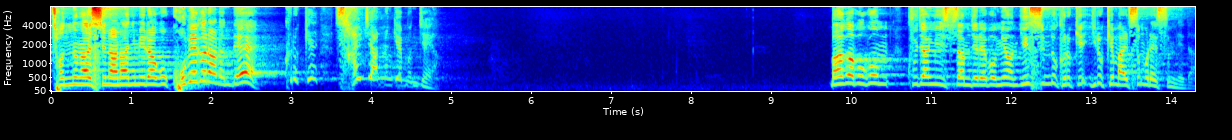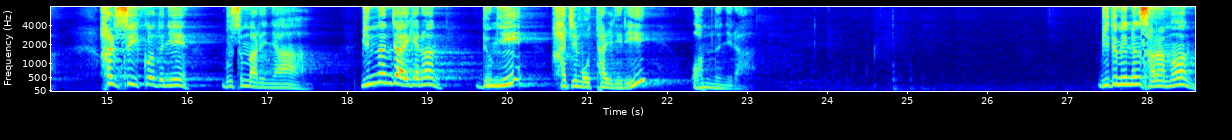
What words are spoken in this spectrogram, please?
전능하신 하나님이라고 고백을 하는데 그렇게 살지 않는 게 문제야. 마가복음 9장 23절에 보면 예수님도 그렇게 이렇게 말씀을 했습니다. 할 수 있거든이 무슨 말이냐? 믿는 자에게는 능히 하지 못할 일이 없느니라. 믿음 있는 사람은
